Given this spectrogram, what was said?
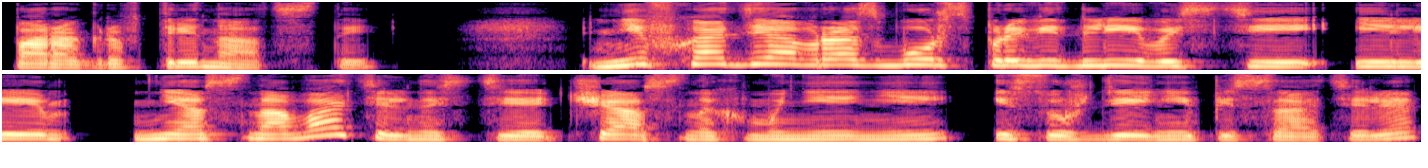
Параграф 13. Не входя в разбор справедливости или неосновательности частных мнений и суждений писателя,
